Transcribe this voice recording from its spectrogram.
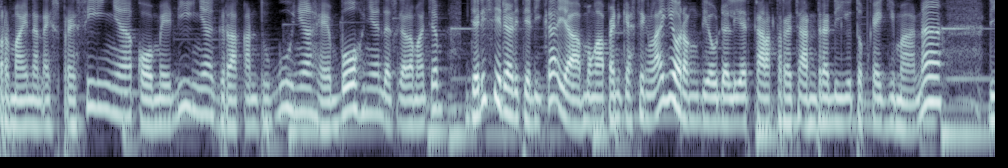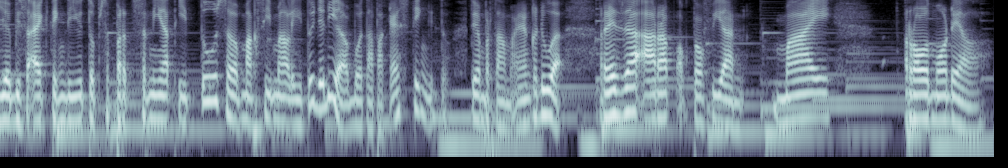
Permainan ekspresinya, komedinya, gerakan tubuhnya, hebohnya dan segala macam. Jadi si Raditya Dika ya mau ngapain casting lagi orang dia udah lihat karakternya Chandra di YouTube kayak gimana. Dia bisa acting di YouTube seperti seniat itu, semaksimal itu. Jadi ya buat apa casting gitu. Itu yang pertama. Yang kedua, Reza Arab Octavian, my role model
